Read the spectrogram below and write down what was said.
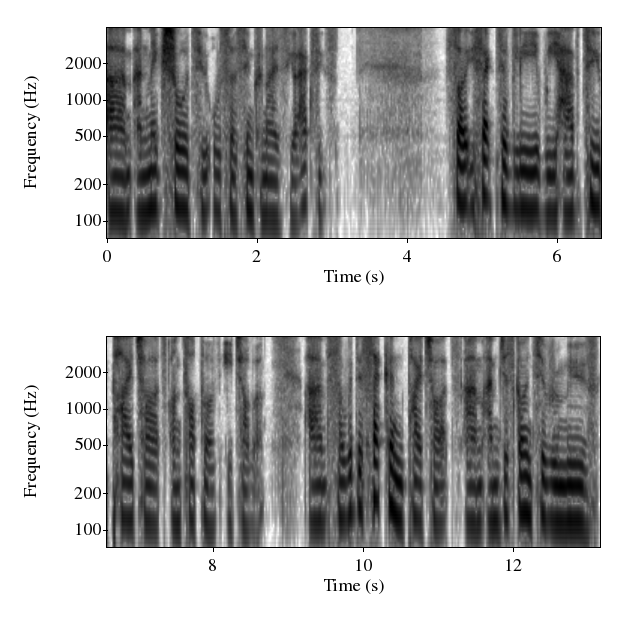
Um, and make sure to also synchronize your axes. So effectively, we have two pie charts on top of each other. Um, so with the second pie chart, um, I'm just going to remove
